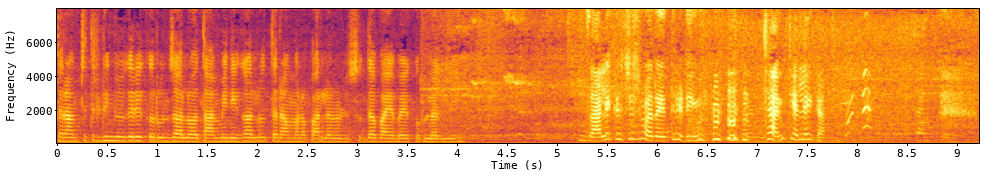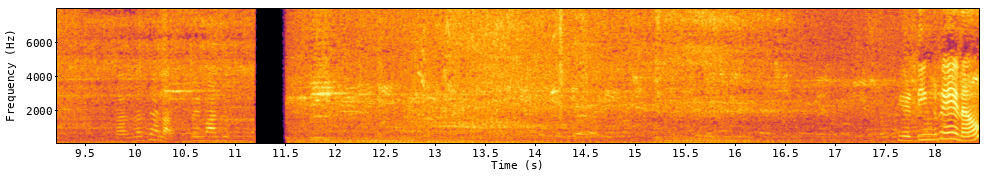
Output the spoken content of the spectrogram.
तर आमची थ्रेडिंग वगैरे करून झालो आता आम्ही निघालो तर आम्हाला पार्लरवाली सुद्धा बाय बाय करू लागली. झाले का सुषमाताई थ्रेडिंग छान केले का? हे डिंगरे आहे ना हो?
